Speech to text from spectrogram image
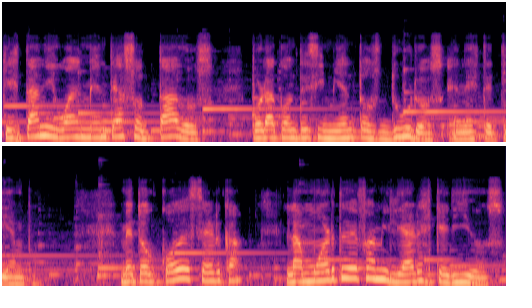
que están igualmente azotados por acontecimientos duros en este tiempo. Me tocó de cerca la muerte de familiares queridos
